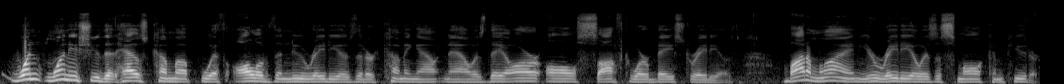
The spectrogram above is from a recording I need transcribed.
One, one issue that has come up with all of the new radios that are coming out now is they are all software-based radios. Bottom line, your radio is a small computer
